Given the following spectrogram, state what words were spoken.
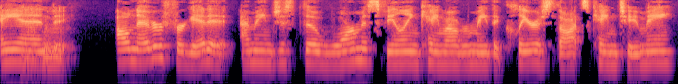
And Mhm. I'll never forget it. I mean, just the warmest feeling came over me, the clearest thoughts came to me.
